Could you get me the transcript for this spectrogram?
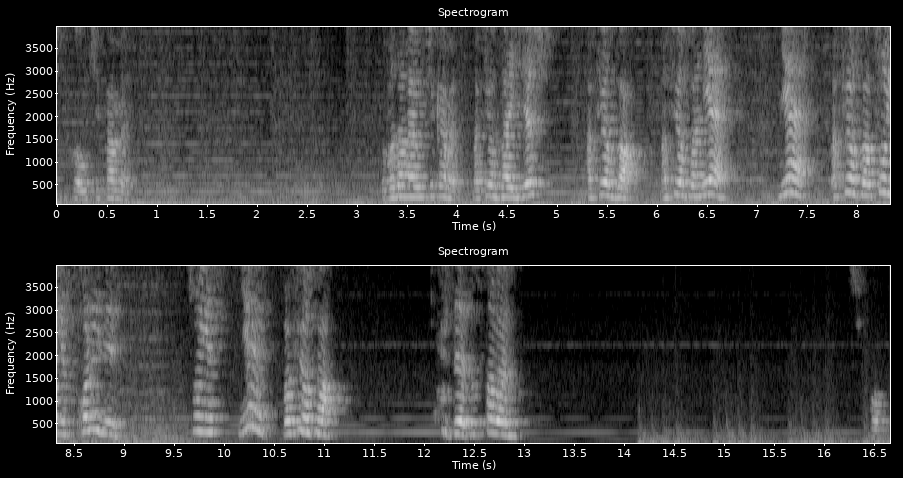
Szybko uciekamy. Dobra, dawaj, uciekamy. Mafioza, idziesz? Mafioza! Mafioza, nie! Nie! Mafioza, co jest? Kolejny! Co jest? Nie! Mafioza! Kurde, dostałem! Szybko.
